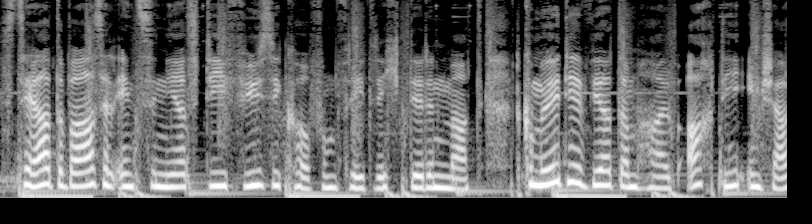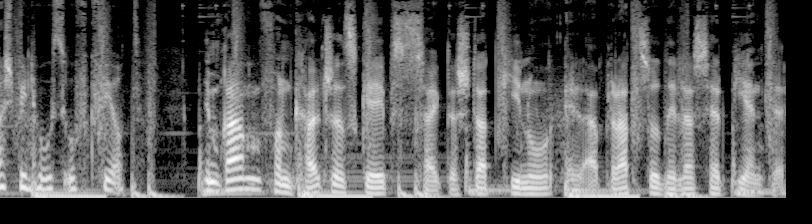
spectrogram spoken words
Das Theater Basel inszeniert Die Physiker von Friedrich Dürrenmatt. Die Komödie wird um halb acht im Schauspielhaus aufgeführt. Im Rahmen von Culturescapes zeigt das Stadtkino El Abrazo de la Serpiente.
